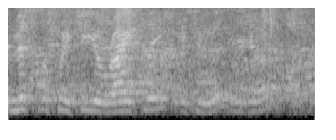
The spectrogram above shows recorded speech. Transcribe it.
And Mr. McQueen, to your right, please, if you would. Here you go.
